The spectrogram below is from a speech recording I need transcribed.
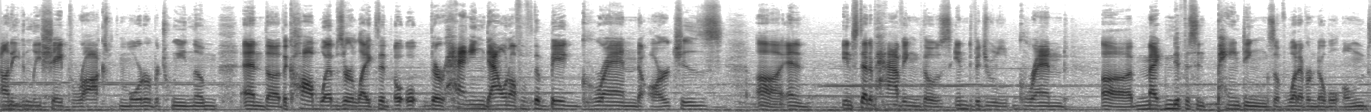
unevenly shaped rocks with mortar between them, and the the cobwebs are like the, oh, oh, they're hanging down off of the big grand arches, uh, and instead of having those individual grand uh, magnificent paintings of whatever noble owned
